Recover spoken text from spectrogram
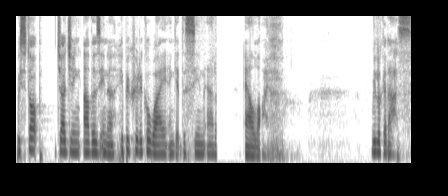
we stop judging others in a hypocritical way and get the sin out of our life. We look at us.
